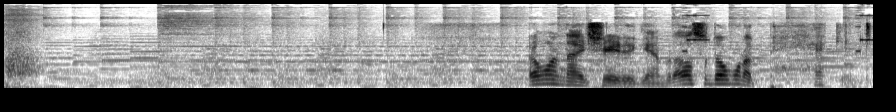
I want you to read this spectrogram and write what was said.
I don't want to nightshade it again, but I also don't want to peck it.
